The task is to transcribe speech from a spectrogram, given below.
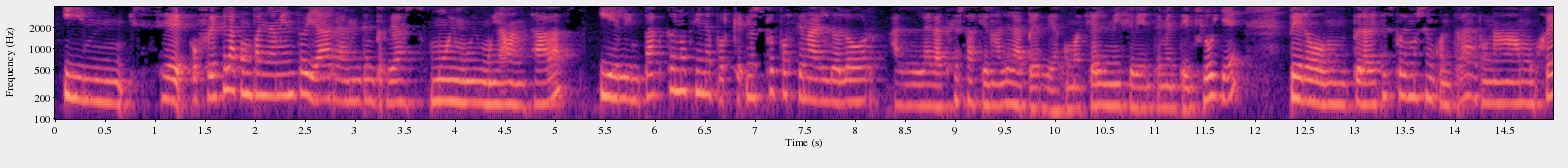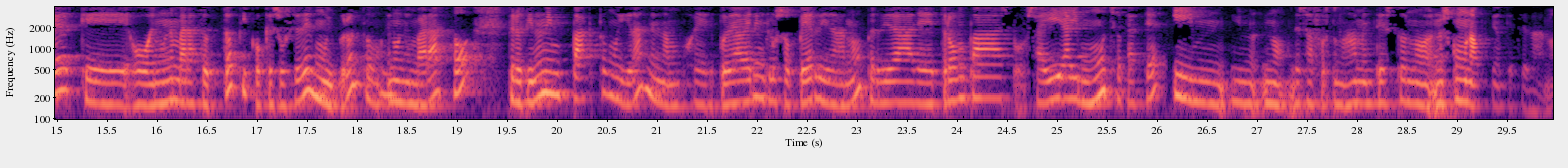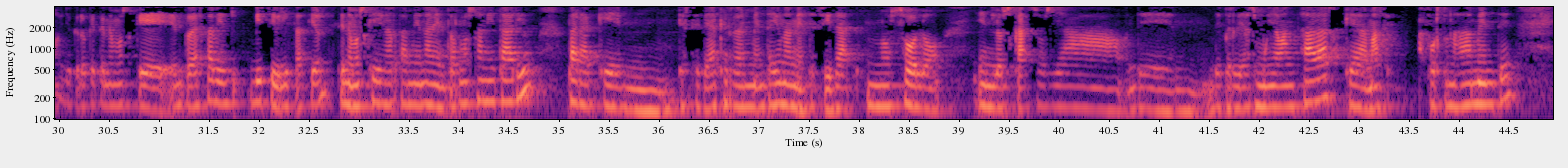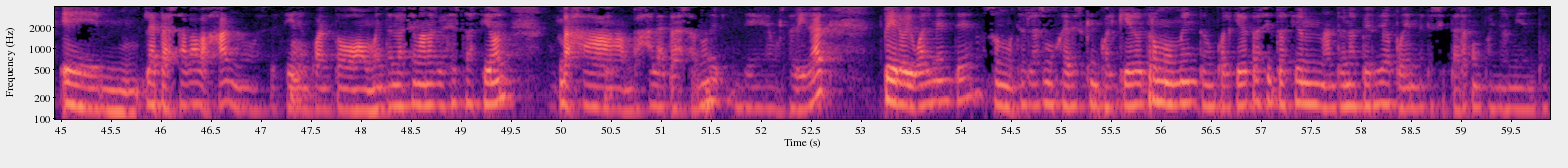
Y mm, se ofrece el acompañamiento ya realmente en pérdidas muy, muy, muy avanzadas y el impacto no tiene por qué, no es proporcional el dolor a la edad gestacional de la pérdida. Como decía al inicio, evidentemente influye, pero, pero a veces podemos encontrar una mujer que, o en un embarazo ectópico, que sucede muy pronto en un embarazo, pero tiene un impacto muy grande en la mujer. Puede haber incluso pérdida, ¿no? Pérdida de trompas, pues ahí hay mucho que hacer y, no, desafortunadamente esto no, no, es como una opción que se da, ¿no? Yo creo que tenemos que, en toda esta visibilización, tenemos que llegar también al entorno sanitario para Mm, que, se vea que realmente hay una necesidad, no solo en los casos ya de, pérdidas muy avanzadas, que además afortunadamente eh, la tasa va bajando, es decir, en cuanto aumentan las semanas de gestación, baja, baja la tasa de, mortalidad, pero igualmente son muchas las mujeres que en cualquier otro momento, en cualquier otra situación ante una pérdida pueden necesitar acompañamiento.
